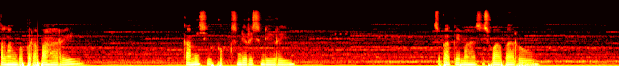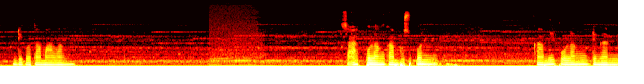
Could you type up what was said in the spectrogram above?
Selang beberapa hari, kami sibuk sendiri-sendiri sebagai mahasiswa baru di kota Malang. Saat pulang kampus pun, kami pulang dengan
